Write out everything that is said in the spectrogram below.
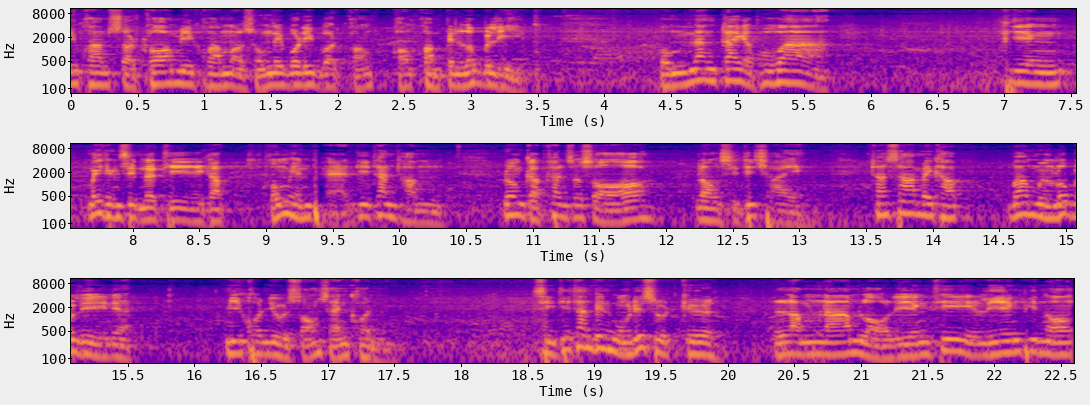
มีความสอดคล้องมีความเหมาะสมในบริบทของของความเป็นลบบุรี ผมนั่งใกล้กับผู้ว่า เพียงไม่ถึง10นาทีครับ ผมเห็นแผนที่ท่านทำร่วมกับท่านสสรองสิทธิชัย ท่านทราบไหมครับ ว่าเมืองลบบุรีเนี่ยมีคนอยู่2 0 0 0 0 0คน สิ่งที่ท่านเป็นห่วงที่สุดคือลำน้ำหล่อเลี้ยงที่เลี้ยงพี่น้อง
